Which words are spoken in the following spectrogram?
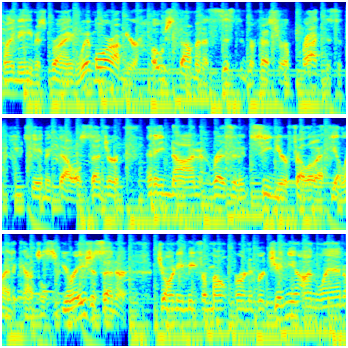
My name is Brian Whitmore. I'm your host. I'm an assistant professor of practice at the UTA McDowell Center and a non resident senior fellow at the Atlantic Council's Eurasia Center. Joining me from Mount Vernon, Virginia, on land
